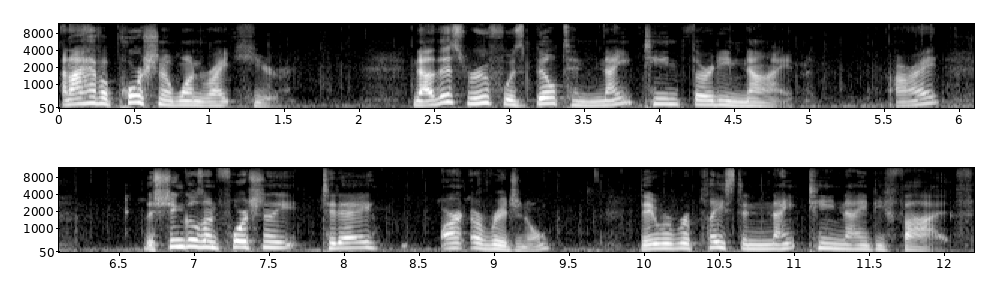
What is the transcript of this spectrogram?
And I have a portion of one right here. Now this roof was built in 1939, all right? The shingles, unfortunately, today aren't original. They were replaced in 1995.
